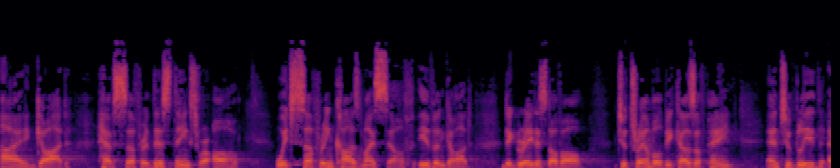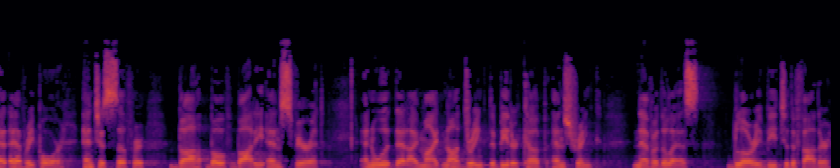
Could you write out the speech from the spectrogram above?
I, God, have suffered these things for all, which suffering caused myself, even God, the greatest of all, to tremble because of pain, and to bleed at every pore, and to suffer both body and spirit and would that I might not drink the bitter cup and shrink. Nevertheless, glory be to the Father.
